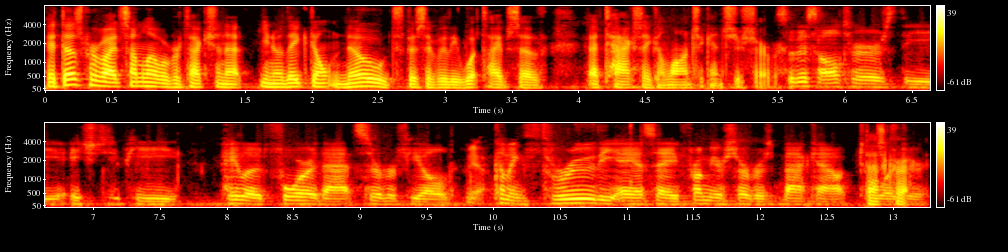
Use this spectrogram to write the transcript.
it does provide some level of protection that you know they don't know specifically what types of attacks they can launch against your server. So this alters the HTTP payload for that server field yeah. coming through the ASA from your servers back out towards your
